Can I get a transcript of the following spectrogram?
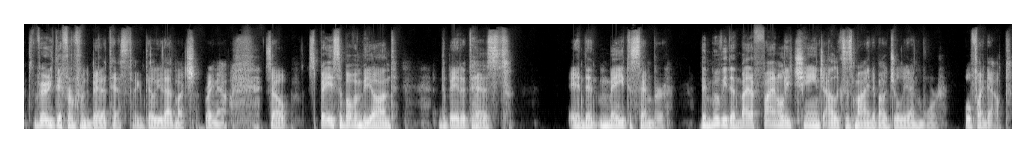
It's very different from the beta test. I can tell you that much right now. So space above and beyond, the beta test, and then May December, the movie that might have finally changed Alex's mind about Julianne Moore. We'll find out.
